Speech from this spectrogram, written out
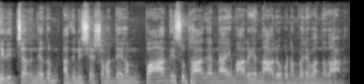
തിരിച്ചറിഞ്ഞതും അതിനുശേഷം അദ്ദേഹം പാതി സുധാകരനായി മാറിയെന്ന ആരോപണം വരെ വന്നതാണ്.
